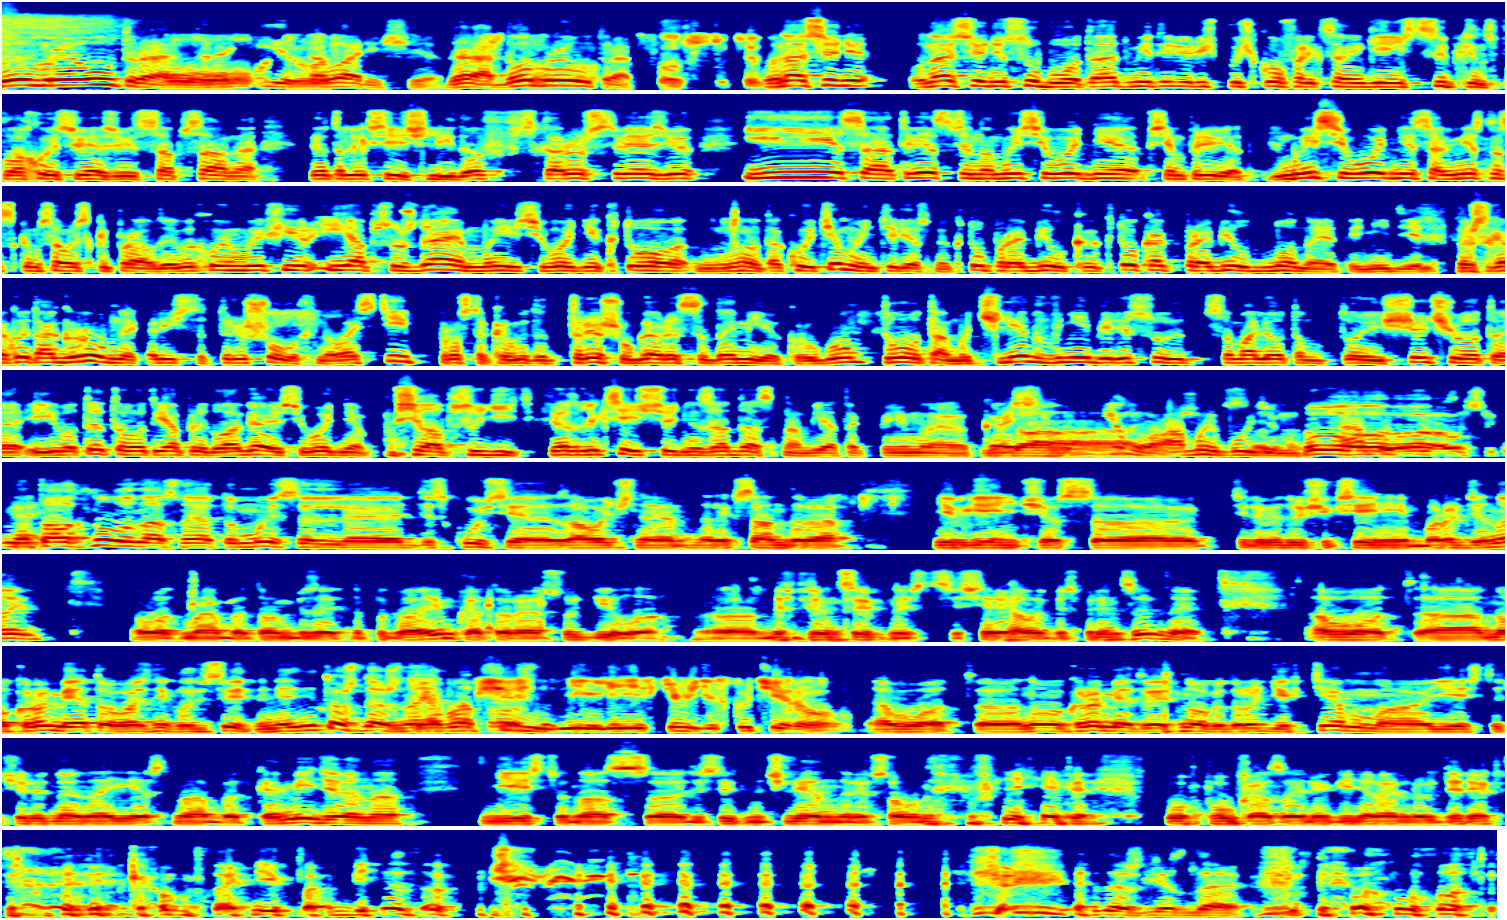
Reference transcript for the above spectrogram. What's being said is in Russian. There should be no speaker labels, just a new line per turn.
Доброе утро, О, дорогие добрый. товарищи. Да, что? доброе утро. Слушайте, у, нас сегодня, у нас сегодня суббота. Дмитрий Юрьевич Пучков, Александр Евгеньевич Цыпкин с плохой связью из Сапсана, Петр Алексеевич Лидов с хорошей связью. И, соответственно, мы сегодня... Всем привет. Мы сегодня совместно с «Комсомольской правдой» выходим в эфир и обсуждаем мы сегодня, кто... Ну, такую тему интересную. Кто пробил... Кто как пробил дно на этой неделе. Потому что какое-то огромное количество трешовых новостей. Просто какой-то трэш, угар и садомия кругом. То там член в небе рисуют самолетом, то еще чего чего-то. И вот это вот я предлагаю сегодня все обсудить. Петр Алексеевич сегодня задаст нам, я так понимаю, красивую да, тему, а мы будем...
Ну, а мы будем натолкнула нас на эту мысль э, дискуссия заочная Александра Евгеньевича с э, телеведущей Ксенией Бородиной. Вот, мы об этом обязательно поговорим, которая осудила э, беспринципность сериала «Беспринципные». Вот. Э, но кроме этого возникло действительно... Не, не то, что даже...
Я вообще прошлом... ни, ни с кем не дискутировал.
Вот. Э, но кроме этого есть много других тем. Э, есть очередной наезд на Бэткомедиана. Есть у нас э, действительно член, нарисованный в небе по, по указанию генерального директора компании «Победа». Я даже не знаю. Вот.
